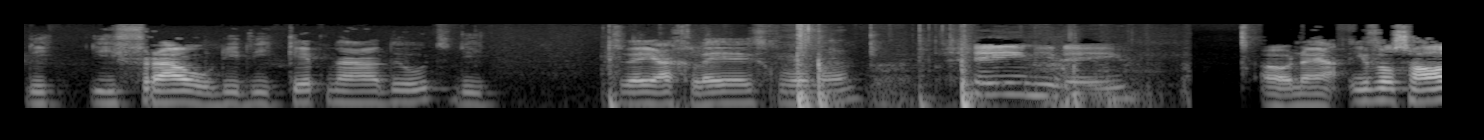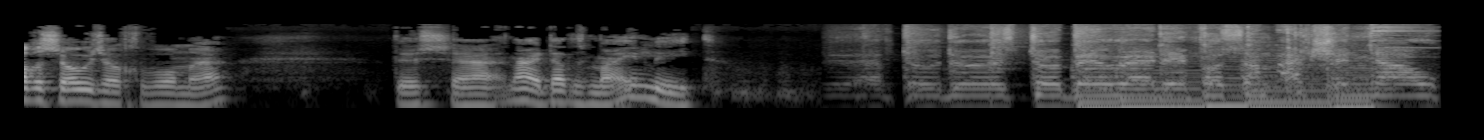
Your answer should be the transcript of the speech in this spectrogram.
die, die vrouw die die kip nadoet. Die twee jaar geleden heeft gewonnen. Geen idee. Oh, nou ja, in ieder geval, ze hadden sowieso gewonnen. Dus, eh, nou, ja, dat is mijn lied. To do is to be ready for some action now.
